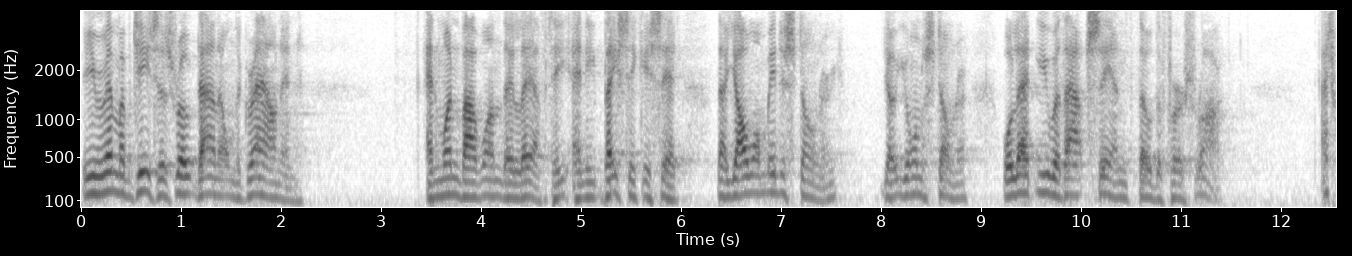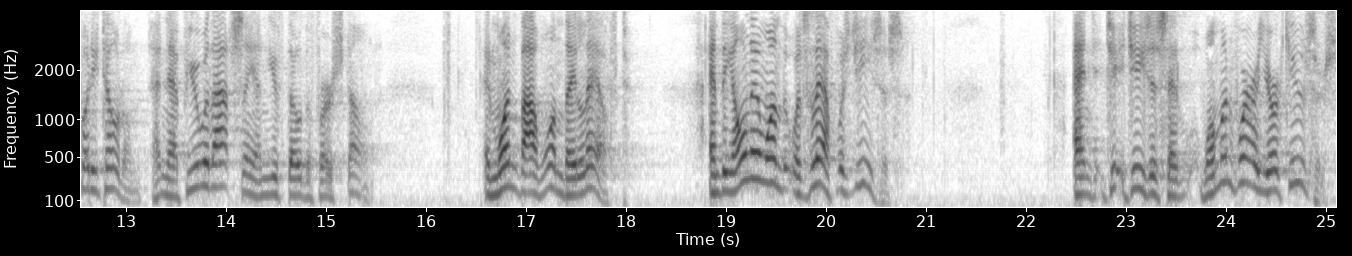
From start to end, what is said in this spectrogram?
You remember Jesus wrote down on the ground and and one by one they left. He, and he basically said, Now y'all want me to stone her? You, you want to stone her? Well, let you without sin throw the first rock. That's what he told them. And now if you're without sin, you throw the first stone. And one by one they left. And the only one that was left was Jesus. And J- Jesus said, Woman, where are your accusers?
